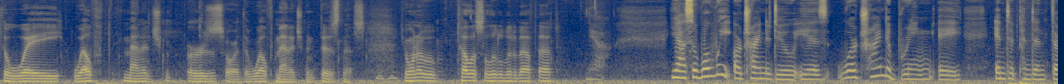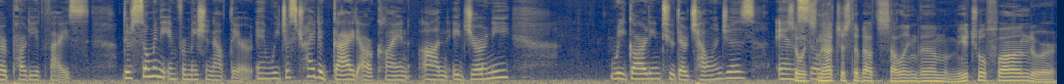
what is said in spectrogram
the way wealth managers or the wealth management business. Mhm. Do you want to tell us a little bit about that? Yeah. Yeah, so what we are trying to do is we're trying to bring a independent third party advice. There's so many information out there and we just try to guide our client on a journey regarding to their challenges and so it's not just about selling them a mutual fund or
